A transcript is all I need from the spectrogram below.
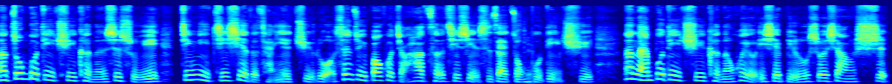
那中部地区可能是属于精密机械的产业聚落，甚至于包括脚踏车，其实也是在中部地区。那南部地区可能会有一些，比如说像是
